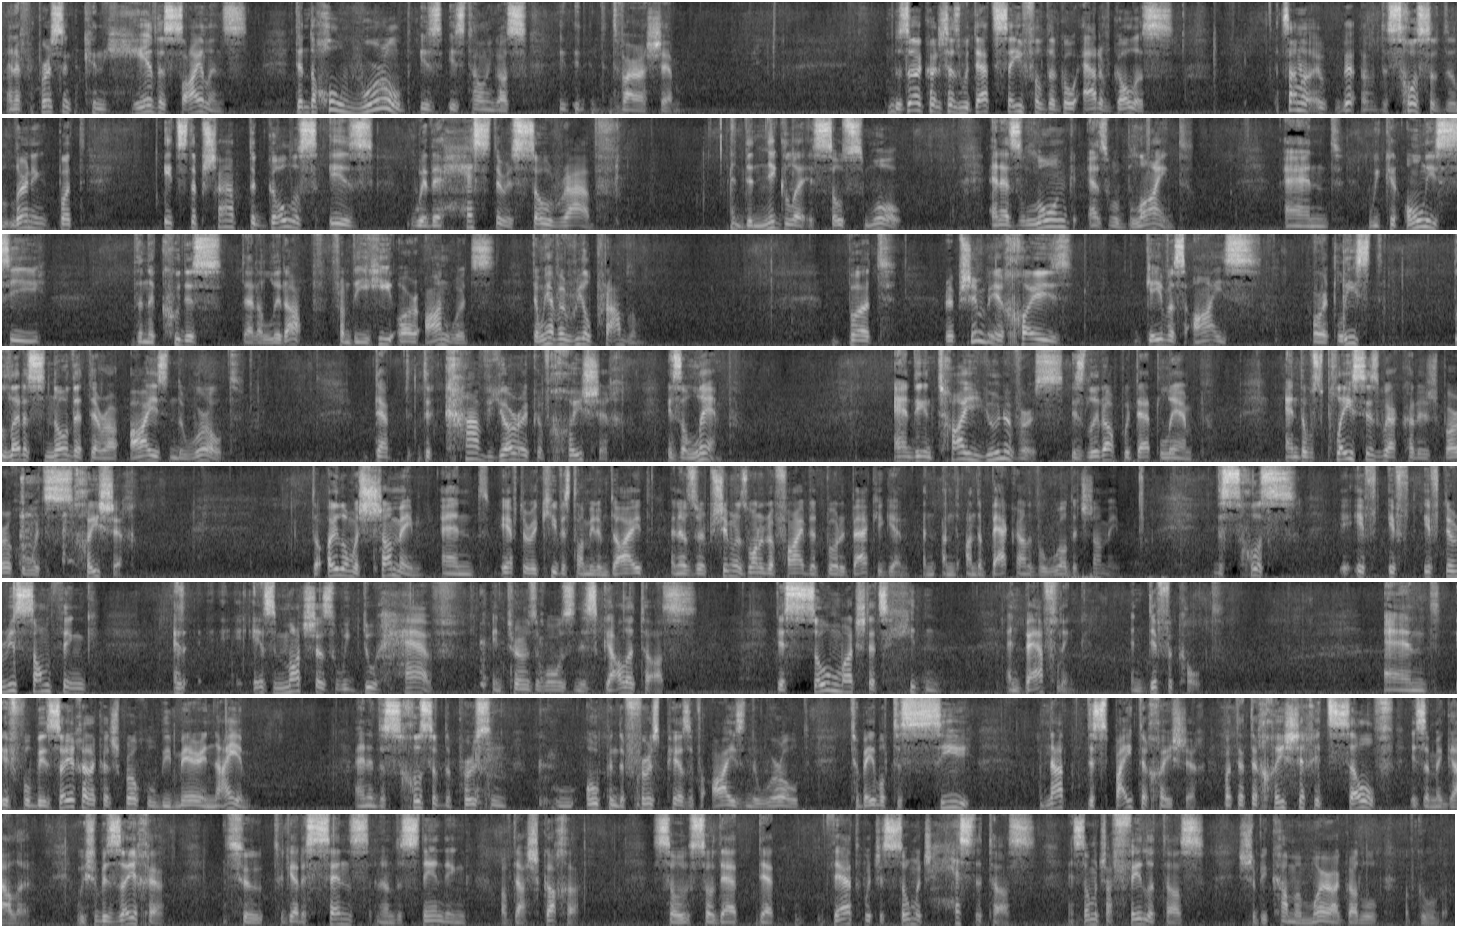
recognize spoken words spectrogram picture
and if a person can hear the silence, then the whole world is, is telling us Dvar Hashem. The Zohar says, with that seifel, they'll go out of Golas. It's not a, uh, the schos of the learning, but it's the pshat, the Golas is where the Hester is so rav and the nigla is so small. And as long as we're blind and we can only see the nakudas that are lit up from the he or onwards, then we have a real problem. But Reb Shimon gave us eyes, or at least let us know that there are eyes in the world. That the kav yorik of Choshech is a lamp and the entire universe is lit up with that lamp. And those places where Kadosh Baruch Hu, it's Chayshech, the Olam was Shamim, and after Akiva's Talmidim died, and as Reb uh, Shimon was one of the five that brought it back again, and, and on the background of a world at Shamim. The schus, if if if there is something, as as much as we do have in terms of what was Nisgala to us, there's so much that's hidden and baffling and difficult. And if we'll be HaKadosh will be Mer Naim, and in the schus of the person who opened the first pairs of eyes in the world to be able to see, not despite the Chayshech, but that the Chayshech itself is a Megala. We should be Zeichar to, to get a sense and understanding of the Ashkacha, so, so that, that that which is so much hesed and so much afelitas should become a moira gadol of Gula.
